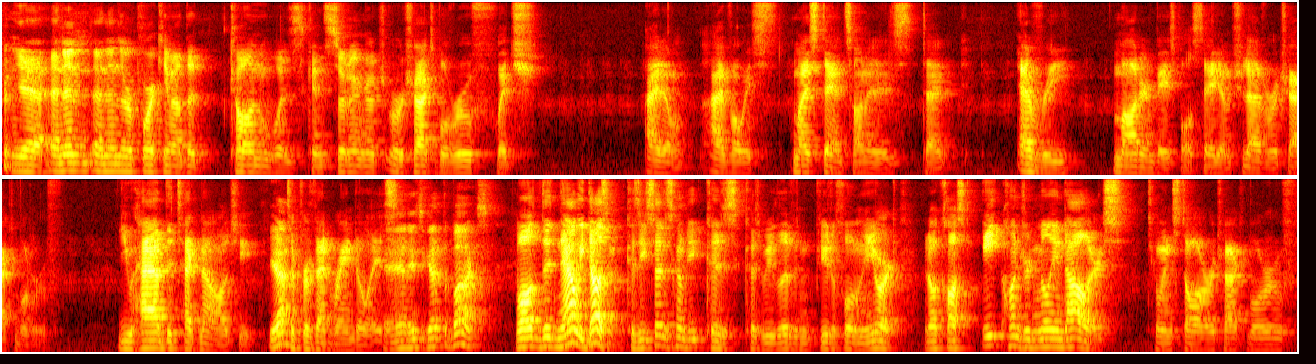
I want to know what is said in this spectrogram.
yeah, and then and then the report came out that Cohen was considering a retractable roof, which I don't. I've always my stance on it is that every modern baseball stadium should have a retractable roof. You have the technology Yeah. to prevent rain delays. And he's got the bucks. Well, th- now he doesn't because he said it's going to be because because we live in beautiful New York. It'll cost eight hundred million dollars to install a retractable roof,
